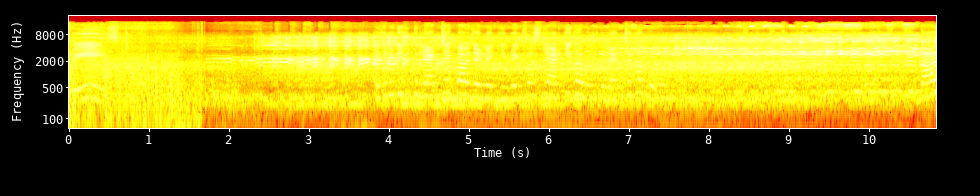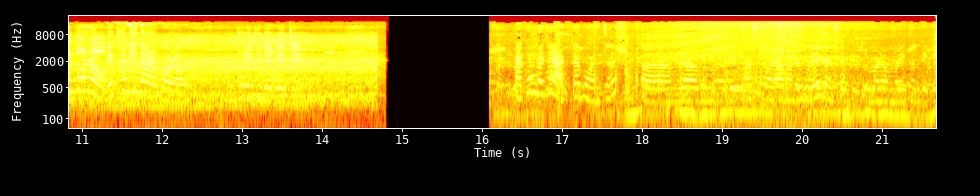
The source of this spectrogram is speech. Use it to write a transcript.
ব্রেসড এখানে কি শুধু ল্যাংচাই পাওয়া যায় নাকি? ব্রেকফাস্টে আর কি খাব? শুধু ল্যাংচা খাব? দাঁড় করাও এখানেই দাঁড় করাও জোরে খিদে পেয়েছে। এখন বাজে আটটা পঞ্চাশ। আমরা ব্রেকফাস্ট করা আমাদের হয়ে গেছে। এবার আমরা এখান থেকে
